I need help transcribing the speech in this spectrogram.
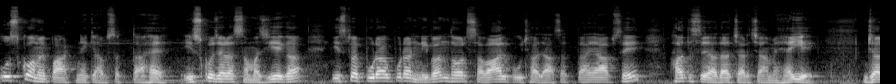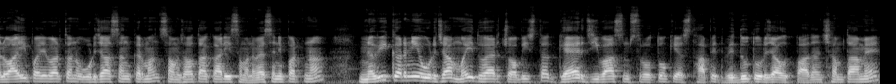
उसको हमें पाटने की आवश्यकता है। इसको ज़रा समझिएगा। इस पर पूरा पूरा निबंध और सवाल पूछा जा सकता है। आपसे हद से ज़्यादा चर्चा में है ये। जलवायु परिवर्तन, ऊर्जा संक्रमण, समझौताकारी समन्वय से निपटना, नवीकरणीय ऊर्जा मई 2024 तक गैर जीवाश्म स्रोतों की स्थापित विद्युत ऊर्जा उत्पादन क्षमता में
